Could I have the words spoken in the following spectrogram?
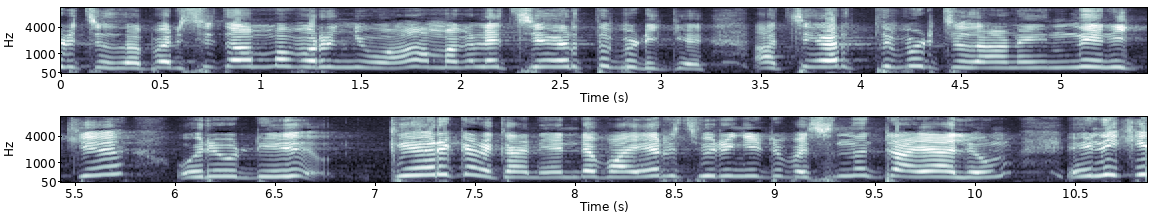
പിടിച്ചത്. പരിശുദ്ധ അമ്മ പറഞ്ഞു ആ മകളെ ചേർത്ത് പിടിക്ക്. ആ ചേർത്ത് പിടിച്ചതാണ് ഇന്ന് എനിക്ക് ഒരു ഡി കയറിക്കിടക്കാൻ എന്റെ വയറ് ചുരുങ്ങിയിട്ട് വിശന്നിട്ടായാലും എനിക്ക്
